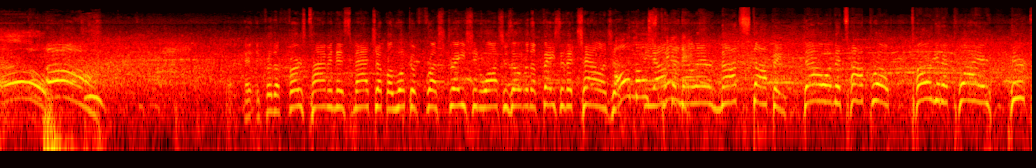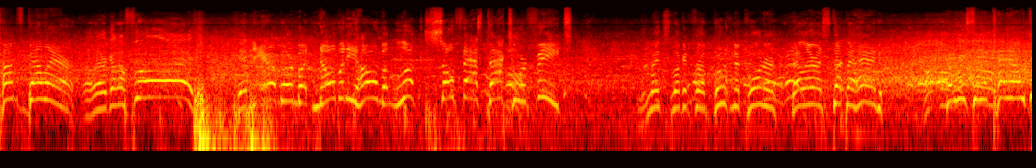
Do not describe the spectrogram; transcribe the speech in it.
Oh. Oh. And for the first time in this matchup, a look of frustration washes over the face of the challenger. Almost Bianca panic. Belair not stopping. Now on the top rope. Target acquired. Here comes Belair. Belair gonna fly. Getting airborne, but nobody home. But look, so fast back to her feet. Lynch looking for a boot in the corner. Belair a step ahead. Uh-oh. Can we see a KOD?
